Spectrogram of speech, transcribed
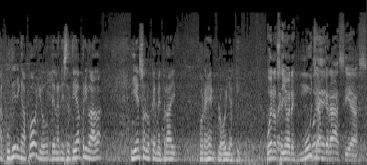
acudir en apoyo de la iniciativa privada y eso es lo que me trae, por ejemplo, hoy aquí. Bueno, señores, muchas gracias.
